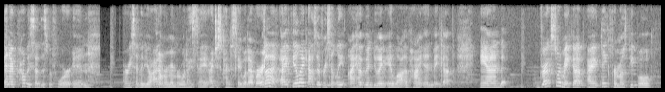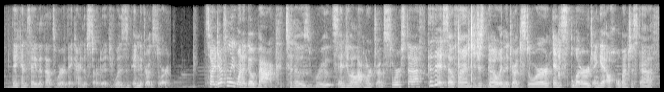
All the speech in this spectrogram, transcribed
and I've probably said this before in a recent video. I don't remember what I say. I just kind of say whatever. But I feel like as of recently, I have been doing a lot of high-end makeup. And drugstore makeup, I think for most people, they can say that that's where they kind of started, was in the drugstore. So I definitely want to go back to those roots and do a lot more drugstore stuff because it is so fun to just go in the drugstore and splurge and get a whole bunch of stuff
